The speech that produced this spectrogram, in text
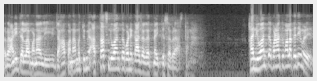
राणी त्याला म्हणाली जहापणा मग तुम्ही आत्ताच निवांतपणे का जगत नाहीत ते सगळं असताना? हा निवांतपणा तुम्हाला कधी मिळेल?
